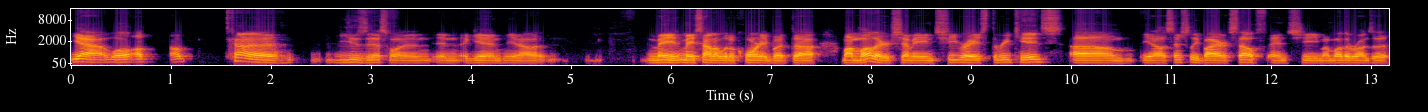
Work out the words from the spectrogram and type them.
Yeah well i'll, I'll kind of use this one and, and again you know may may sound a little corny, but uh, my mother, she, I mean, she raised three kids, um, you know, essentially by herself, and she, my mother runs a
